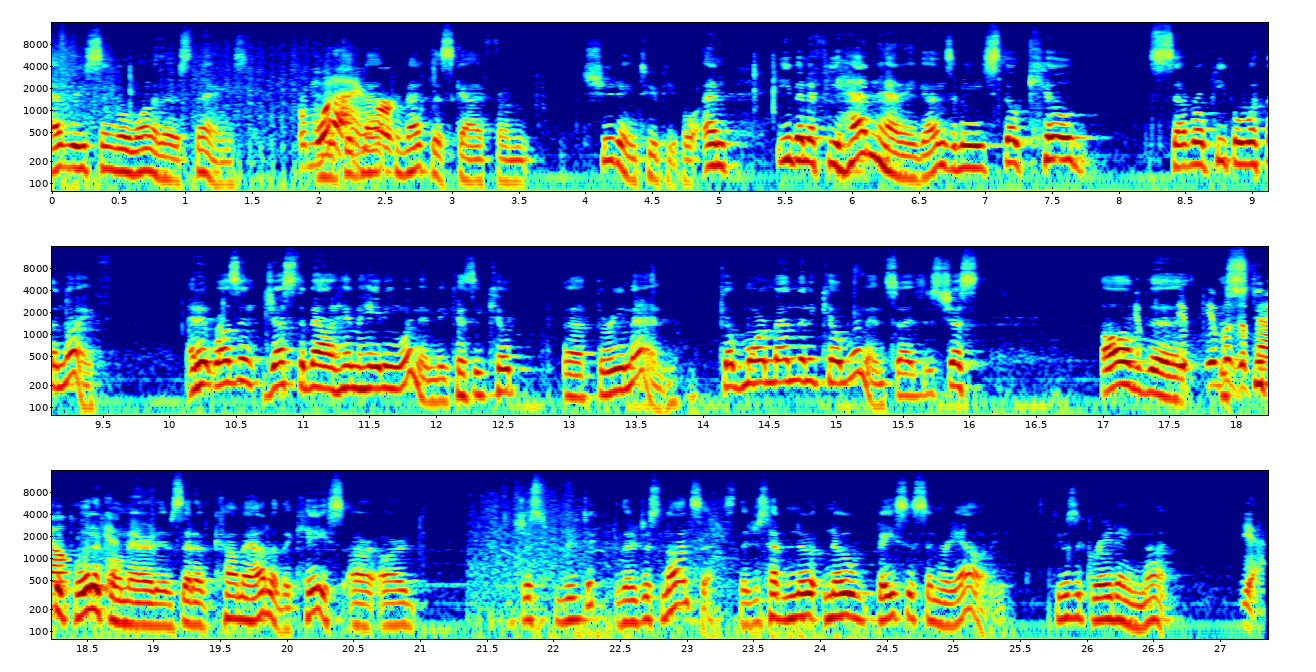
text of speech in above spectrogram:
every single one of those things. From what I did not heard, prevent this guy from shooting two people. And even if he hadn't had any guns, I mean, he still killed several people with a knife. And it wasn't just about him hating women because he killed uh, three men, killed more men than he killed women. So it's just all the, it- it the stupid about- political yeah. narratives that have come out of the case are, are just ridiculous. They're just nonsense. They just have no, no basis in reality. He was a grade A nut. yeah,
